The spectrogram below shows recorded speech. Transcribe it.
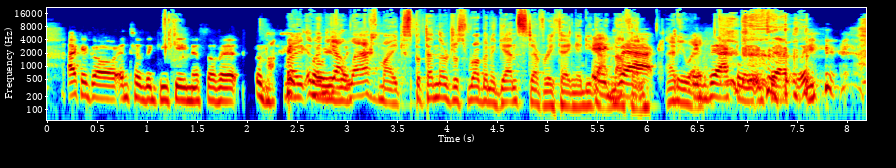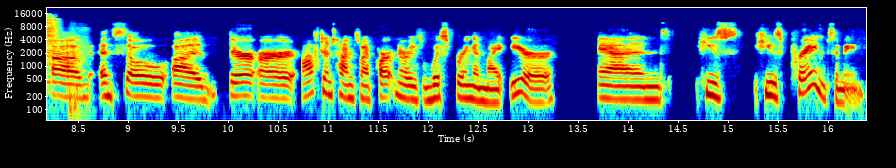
I could go into the geekiness of it. Like, right, and so then you got lav mics, but then they're just rubbing against everything, and you got exact, nothing. Anyway, exactly, exactly. um, and so uh, there are oftentimes my partner is whispering in my ear, and he's he's praying to me.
